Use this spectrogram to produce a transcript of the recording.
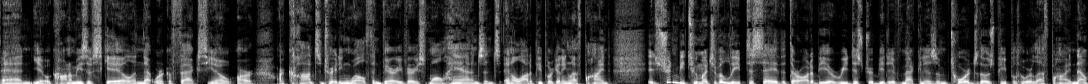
and you know economies of scale and network effects, you know, are are concentrating wealth in very very small hands, and and a lot of people are getting left behind. It shouldn't be too much of a leap to say that there ought to be a redistributive mechanism towards those people who are left behind. Now,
